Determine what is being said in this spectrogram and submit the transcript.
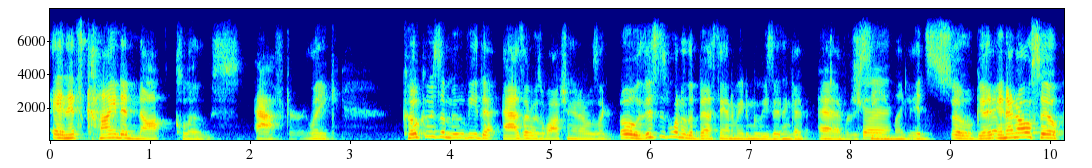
and it's kind of not close after. Like, Coco's a movie that, as I was watching it, I was like, "Oh, this is one of the best animated movies I think I've ever Sure. seen. Like, it's so good." And then also,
